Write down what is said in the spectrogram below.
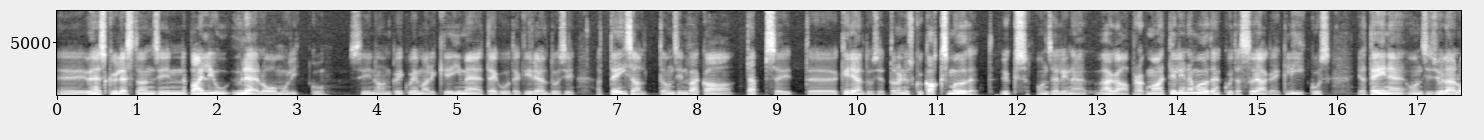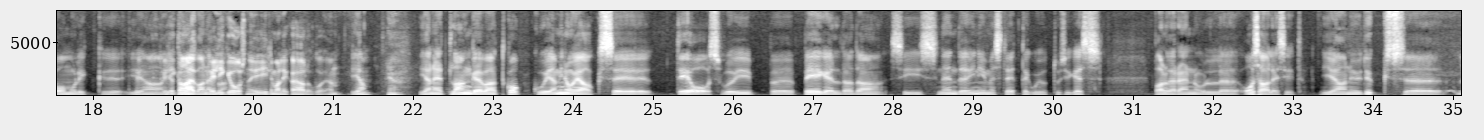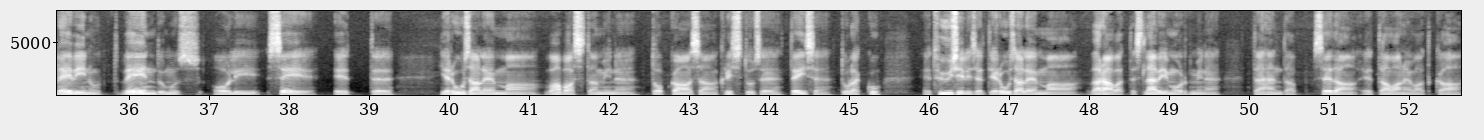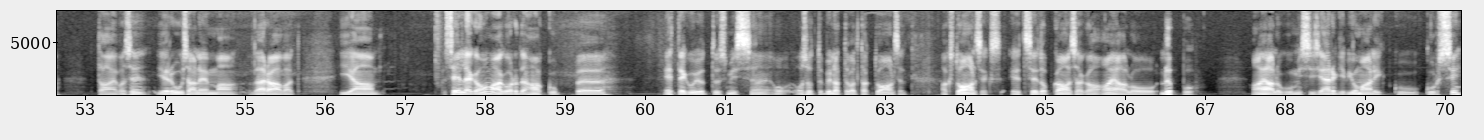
ühest küljest on siin palju üleloomulikku, siin on kõikvõimalikke imetegude kirjeldusi, aga teisalt on siin väga täpseid äh, kirjeldusi, et tal on justkui kaks mõõdet. üks on selline väga pragmaatiline mõõde, kuidas sõjakäik liikus, ja teine on siis üleloomulik ja, ja taevane. religioosne ilmalik ajalugu, jah. jah ja., ja need langevad kokku ja minu jaoks see teos võib äh, peegeldada siis nende inimeste ettekujutusi, kes palverännul äh, osalesid ja nüüd üks äh, levinud veendumus oli see, et Jeruusalemma vabastamine toob kaasa Kristuse teise tuleku, et füüsiliselt Jeruusalemma väravatest läbimurdmine tähendab seda, et avanevad ka taevase Jeruusalemma väravad. Ja sellega omakorda haakub äh, ettekujutus, mis äh, osutub üllatavalt aktuaalselt, aktuaalseks, et see toob kaasa ka ajaloo lõpu. ajalugu, mis siis järgib jumalikku kurssi,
